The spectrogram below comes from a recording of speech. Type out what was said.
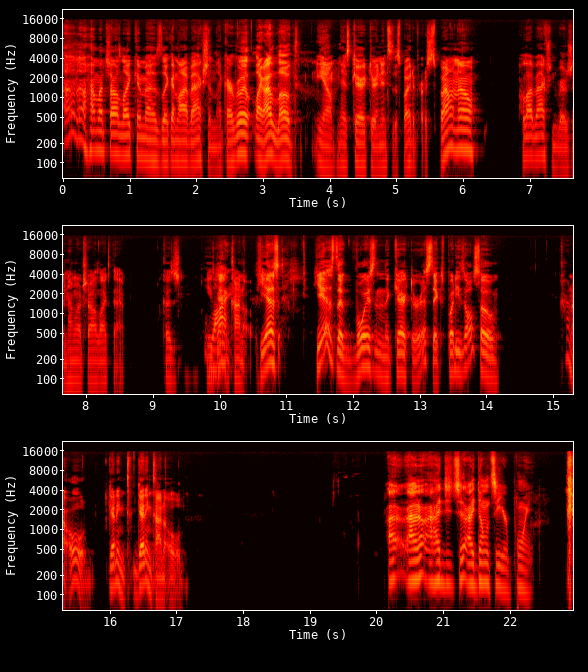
I don't know how much I like him as like a live action. Like I really like I loved you know his character in Into the Spider Verse, but I don't know a live action version how much I like that because he's Why? kind of he has he has the voice and the characteristics, but he's also kind of old, getting getting kind of old. I I don't- I just I don't see your point. Know.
